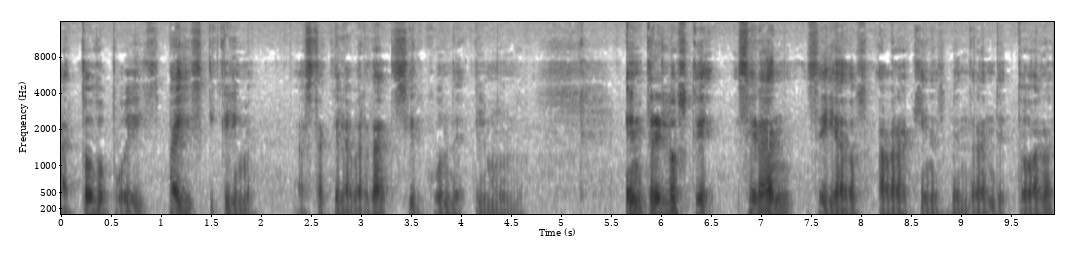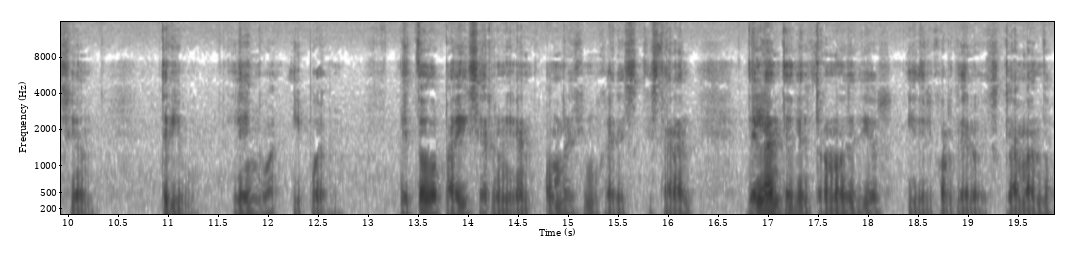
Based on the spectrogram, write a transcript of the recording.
a todo país, y clima, hasta que la verdad circunde el mundo. Entre los que serán sellados habrá quienes vendrán de toda nación, tribu, lengua y pueblo. De todo país se reunirán hombres y mujeres que estarán delante del trono de Dios y del Cordero, exclamando,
